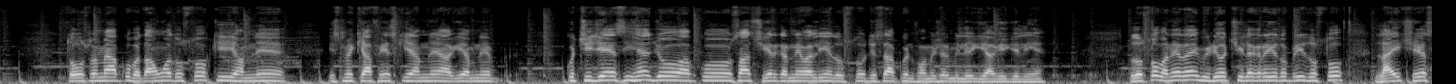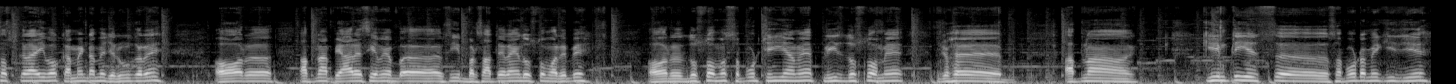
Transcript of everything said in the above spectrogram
तो उसमें मैं आपको बताऊँगा दोस्तों, कि हमने इसमें क्या फेस किया हमने, आगे हमने कुछ चीज़ें ऐसी हैं जो आपको साथ शेयर करने वाली हैं दोस्तों, जिससे आपको इन्फॉर्मेशन मिलेगी आगे के लिए। तो दोस्तों, बने रहें, वीडियो अच्छी लग रही है तो प्लीज़ दोस्तों लाइक शेयर सब्सक्राइब और कमेंट हमें ज़रूर करें। और अपना प्यार ऐसी हमें ऐसी बरसाते रहें दोस्तों हमारे पे। और दोस्तों, हमें सपोर्ट चाहिए हमें। प्लीज़ दोस्तों, हमें जो है, अपना कीमती इस सपोर्ट हमें कीजिए।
